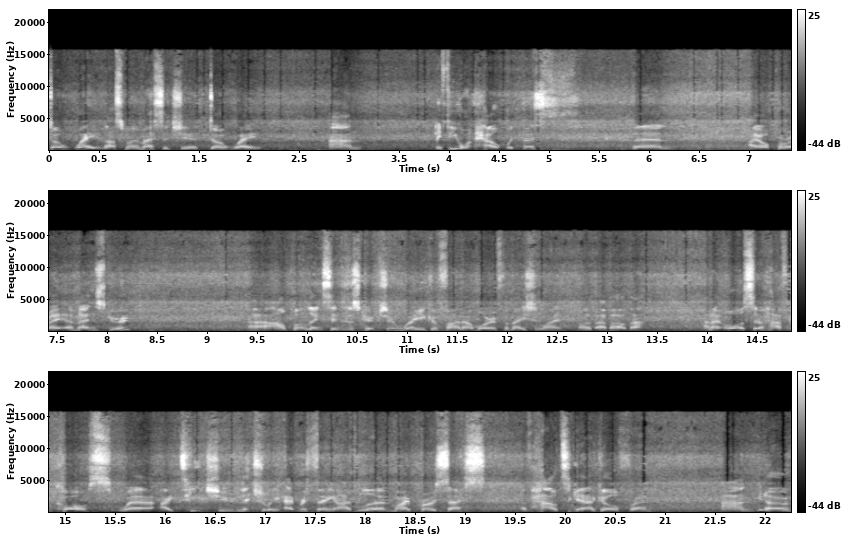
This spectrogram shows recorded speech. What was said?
Don't wait, that's my message here. Don't wait. And if you want help with this, then I operate a men's group. Uh, I'll put links in the description where you can find out more information like about that. And I also have a course where I teach you literally everything I've learned, my process of how to get a girlfriend. And you know,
